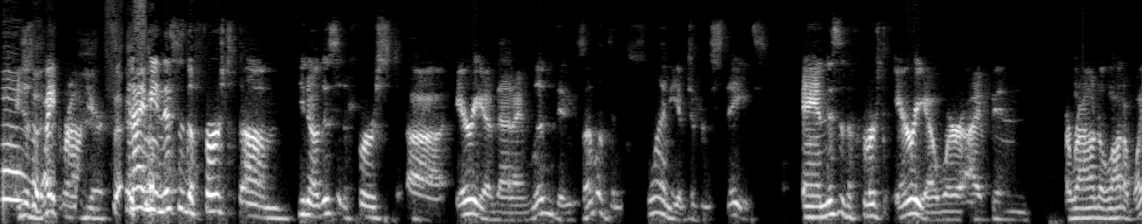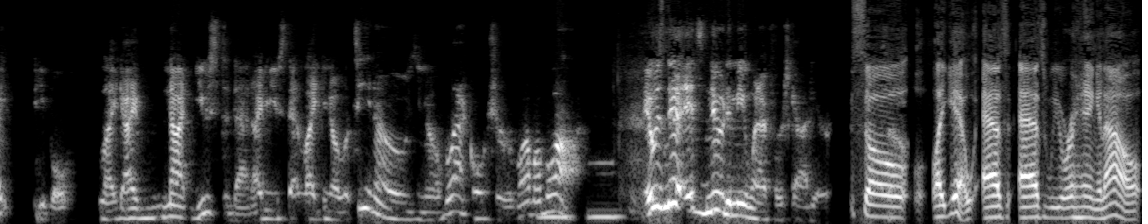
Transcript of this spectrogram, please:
you're just white around here. So- And I so- mean, this is the first um you know this is the first uh area that I lived in because I lived in plenty of different states, and this is the first area where I've been around a lot of white people. Like I'm not used to that. I'm used to like you know Latinos, you know black culture, blah blah blah. It was new. It's new to me when I first got here. So like yeah as as we were hanging out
